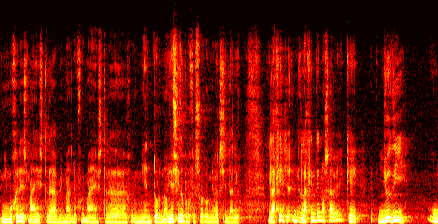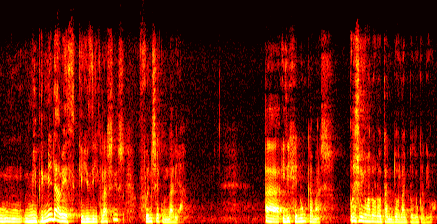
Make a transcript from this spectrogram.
Mi mujer es maestra, mi madre fue maestra, mi entorno, yo he sido profesor universitario y la gente, la gente no sabe que yo di, mi primera vez que yo di clases fue en secundaria ah, y dije nunca más. Por eso yo valoro tanto el acto educativo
